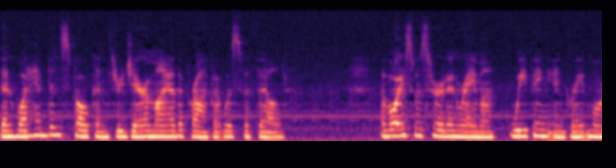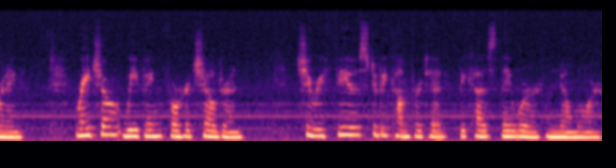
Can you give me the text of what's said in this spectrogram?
Then what had been spoken through Jeremiah the prophet was fulfilled. A voice was heard in Ramah, weeping in great mourning Rachel weeping for her children. She refused to be comforted because they were no more.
